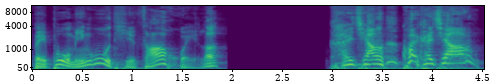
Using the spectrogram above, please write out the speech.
被不明物体砸毁了。开枪！快开枪！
